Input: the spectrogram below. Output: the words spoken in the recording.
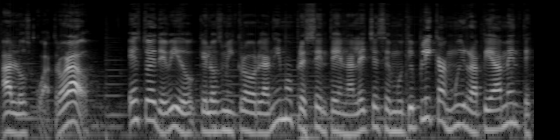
a los 4 grados. Esto es debido a que los microorganismos presentes en la leche se multiplican muy rápidamente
